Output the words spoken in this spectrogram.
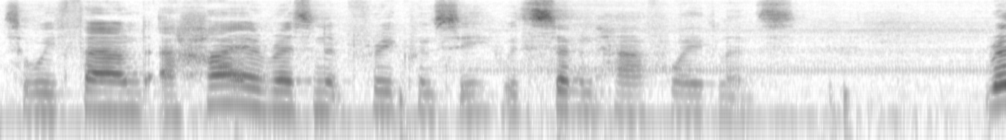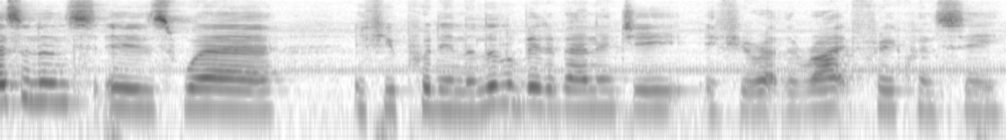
So we found a higher resonant frequency with seven half wavelengths. Resonance is where if you put in a little bit of energy, if you're at the right frequency,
